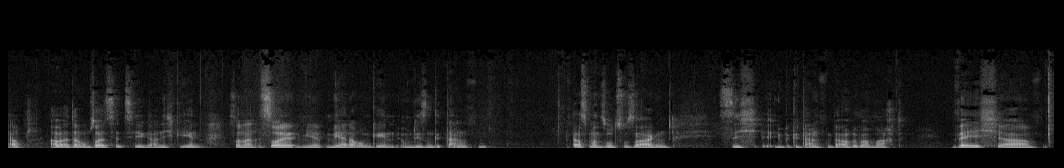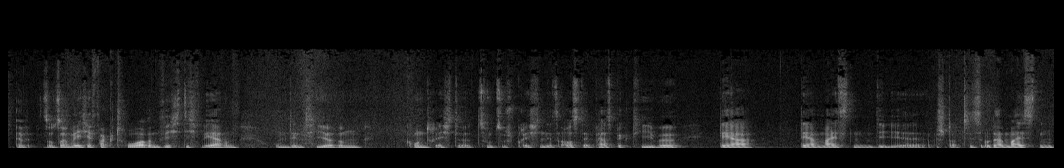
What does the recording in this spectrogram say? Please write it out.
ja, aber darum soll es jetzt hier gar nicht gehen, sondern es soll mir mehr darum gehen, um diesen Gedanken, dass man sozusagen sich äh, über Gedanken darüber macht, welcher, äh, sozusagen welche Faktoren wichtig wären, um den Tieren Grundrechte zuzusprechen, jetzt aus der Perspektive der, der meisten die äh, Statist oder meisten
